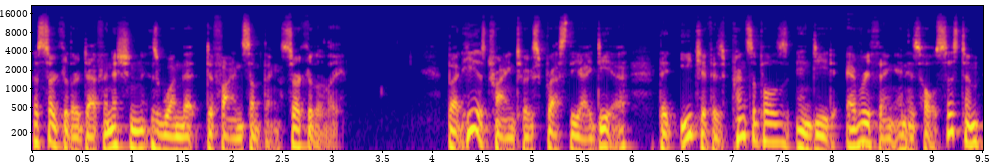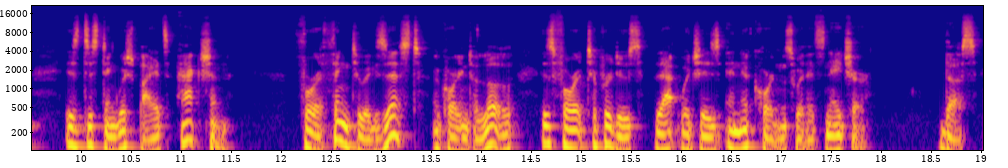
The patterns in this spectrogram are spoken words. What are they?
a circular definition is one that defines something circularly. But he is trying to express the idea that each of his principles, indeed everything in his whole system, is distinguished by its action. For a thing to exist, according to Lull, is for it to produce that which is in accordance with its nature. Thus,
